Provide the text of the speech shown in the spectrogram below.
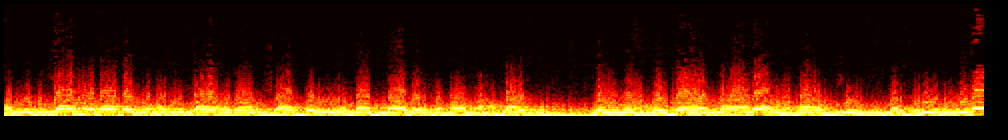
ہم بیچارے امام ابو حنیفہ امام شافعی امام مالک امام احمد رحمه الله تعالى امام شيخ مرفوعون إلى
